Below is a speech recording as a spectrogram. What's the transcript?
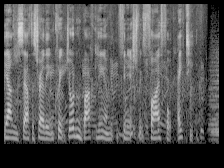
Young South Australian quick Jordan Buckingham finished with 5 for 80.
